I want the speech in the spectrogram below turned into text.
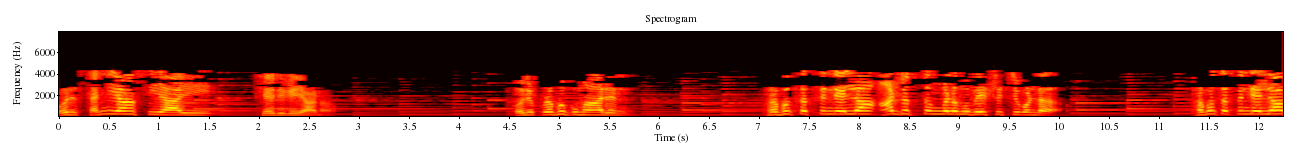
ഒരു സന്യാസിയായി ചേരുകയാണ്. ഒരു പ്രഭുകുമാരൻ പ്രഭുത്വത്തിന്റെ എല്ലാ ആഢ്യത്വങ്ങളും ഉപേക്ഷിച്ചുകൊണ്ട് പ്രഭുത്വത്തിന്റെ എല്ലാ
